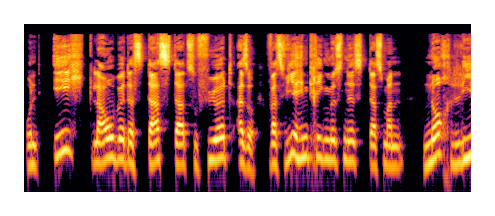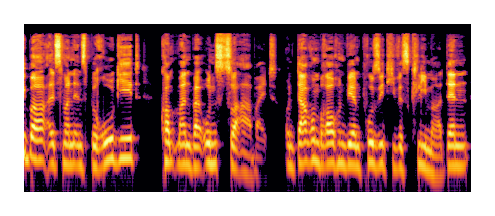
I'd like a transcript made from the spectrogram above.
Und ich glaube, dass das dazu führt, also was wir hinkriegen müssen, ist, dass man noch lieber, als man ins Büro geht, kommt man bei uns zur Arbeit. Und darum brauchen wir ein positives Klima. Denn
